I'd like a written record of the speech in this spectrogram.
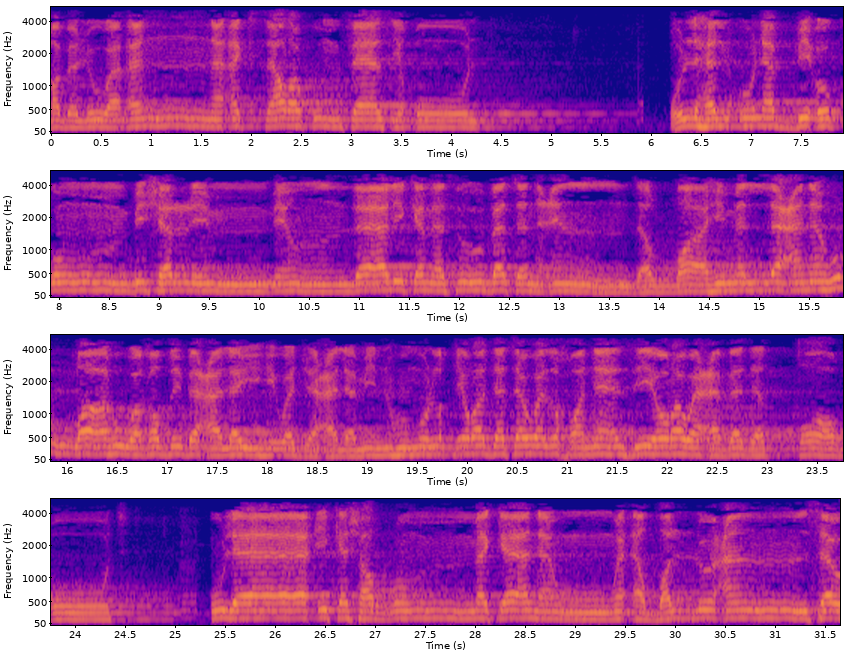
قبل وان اكثركم فاسقون قل هل انبئكم بشر من ذلك مثوبه عند الله من لعنه الله وغضب عليه وجعل منهم القردة والخنازير وعبد الطاغوت اولئك شر مكانا واضل عن سواء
